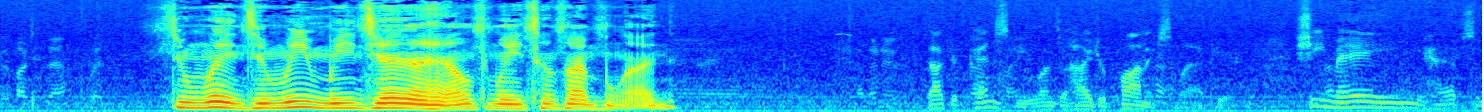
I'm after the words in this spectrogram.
Good luck to them with So wait, did we regen our health when we took our blood? Dr. Penske runs a hydroponics lab here. She may have some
